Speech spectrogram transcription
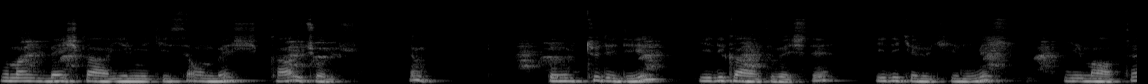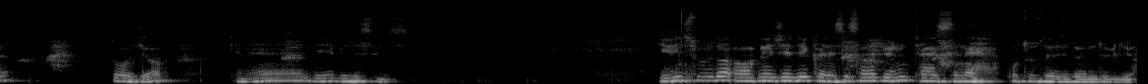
o zaman 5K 22 ise 15K 3 oluyor. Değil mi? Örtü dediği 7K artı 5'ti. 7 kere 3 21 26 doğru cevap gene diyebilirsiniz. 7. soruda ABCD karesi saat yönünün tersine 30 derece döndürülüyor.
